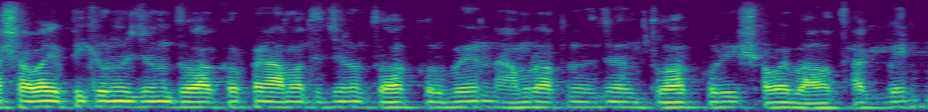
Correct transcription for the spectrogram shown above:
আর সবাই পিকনের জন্য দোয়া করবেন আমাদের জন্য দোয়া করবেন। আমরা আপনাদের জন্য দোয়া করি সবাই ভালো থাকবেন।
